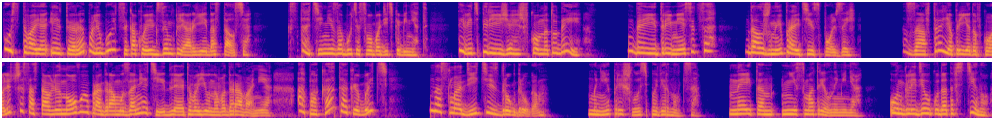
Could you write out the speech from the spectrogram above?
Пусть твоя Ильтере полюбуется, какой экземпляр ей достался. Кстати, не забудь освободить кабинет. Ты ведь переезжаешь в комнату Дэи. Да и три месяца должны пройти с пользой. Завтра я приеду в колледж и составлю новую программу занятий для этого юного дарования. А пока, так и быть, насладитесь друг другом. Мне пришлось повернуться. Нейтон не смотрел на меня. Он глядел куда-то в стену,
